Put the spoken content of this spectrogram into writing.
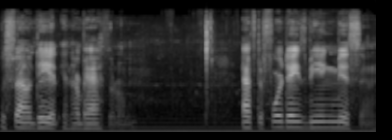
Was found dead in her bathroom. After four days being missing.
